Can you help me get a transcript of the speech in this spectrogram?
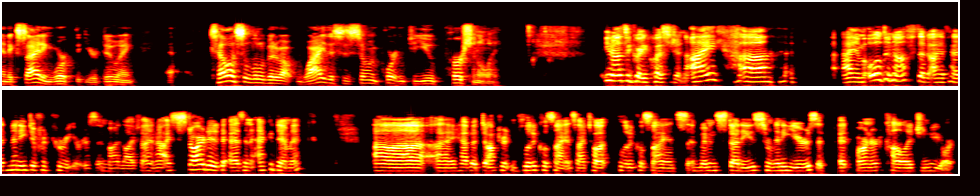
and exciting work that you're doing. Tell us a little bit about why this is so important to you personally. You know, that's a great question. I uh, I am old enough that I have had many different careers in my life, and I started as an academic uh, I have a doctorate in political science. I taught political science and women's studies for many years at, at Barnard College in New York.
